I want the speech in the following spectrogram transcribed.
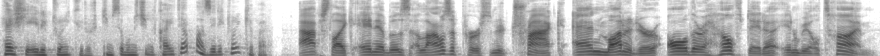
Her şey elektronik yürür. Kimse bunun için bir kayıt yapmaz, elektronik yapar. Apps like Enabus allows a person to track and monitor all their health data in real time.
